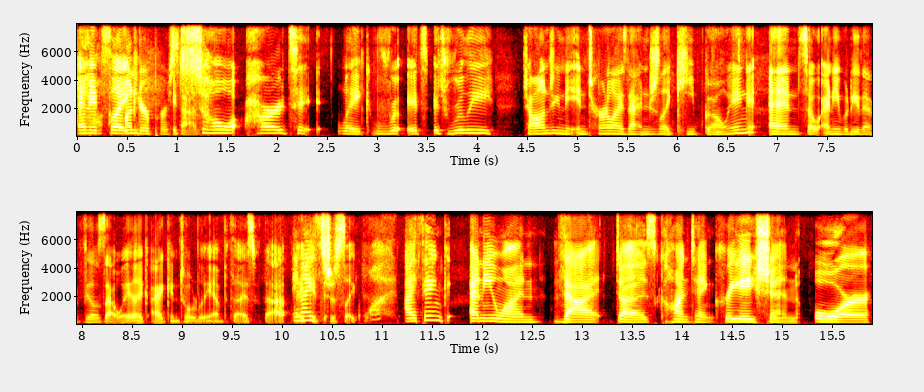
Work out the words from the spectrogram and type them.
And it's like 100%. It's so hard to like re- it's it's really challenging to internalize that and just like keep going. And so anybody that feels that way, like I can totally empathize with that. Like I it's just like what? I think anyone that does content creation or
